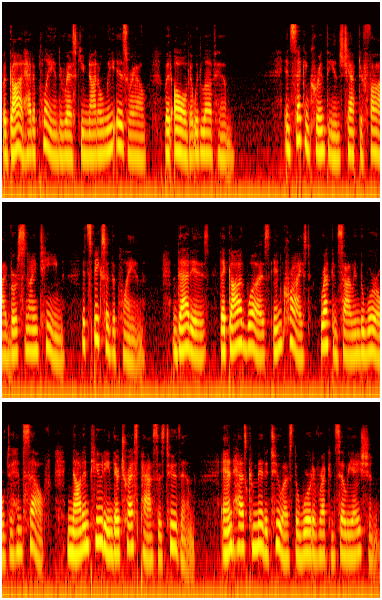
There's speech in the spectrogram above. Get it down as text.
but God had a plan to rescue not only Israel, but all that would love him. In 2 Corinthians chapter 5 verse 19, it speaks of the plan. That is, that God was in Christ reconciling the world to himself, not imputing their trespasses to them, and has committed to us the word of reconciliation.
